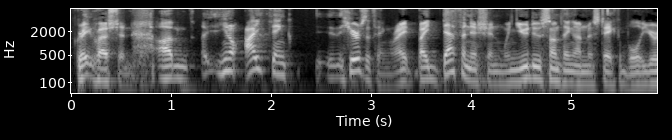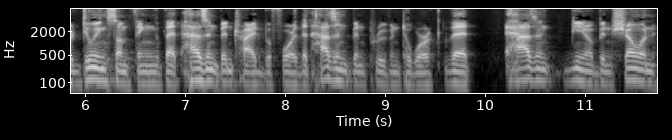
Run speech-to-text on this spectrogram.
Great question. Um, you know, I think here's the thing, right? By definition, when you do something unmistakable, you're doing something that hasn't been tried before, that hasn't been proven to work, that hasn't you know been shown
